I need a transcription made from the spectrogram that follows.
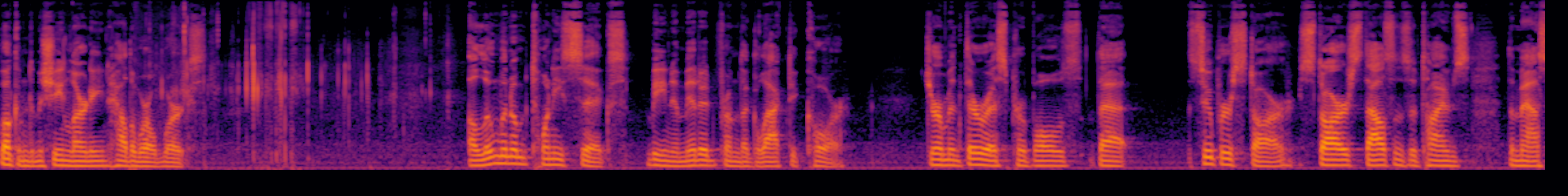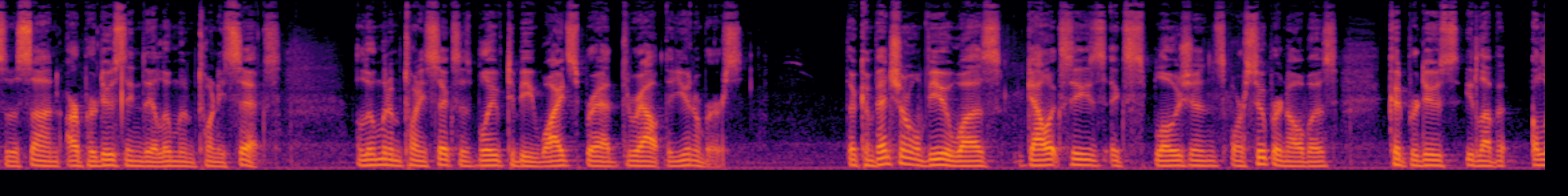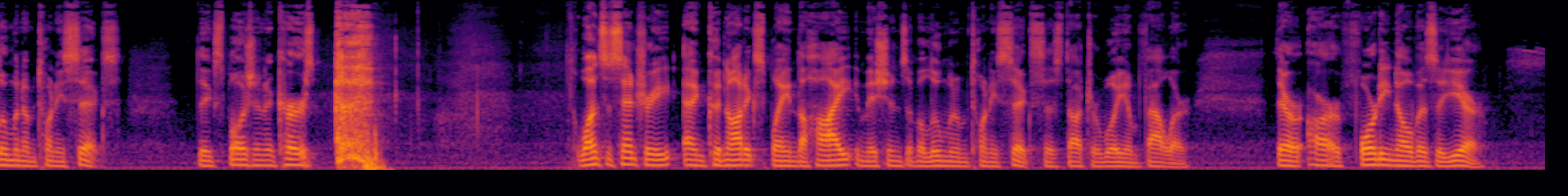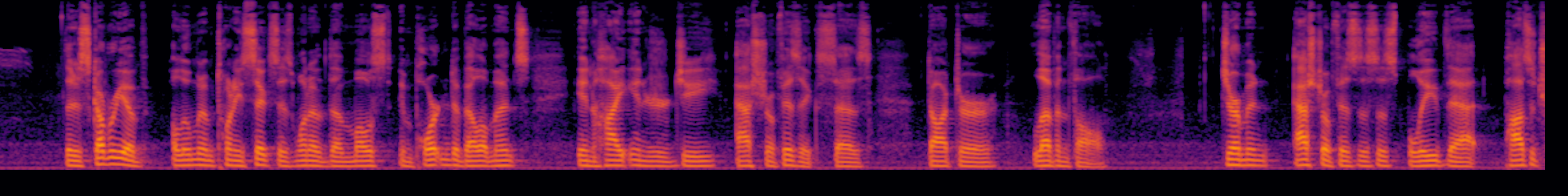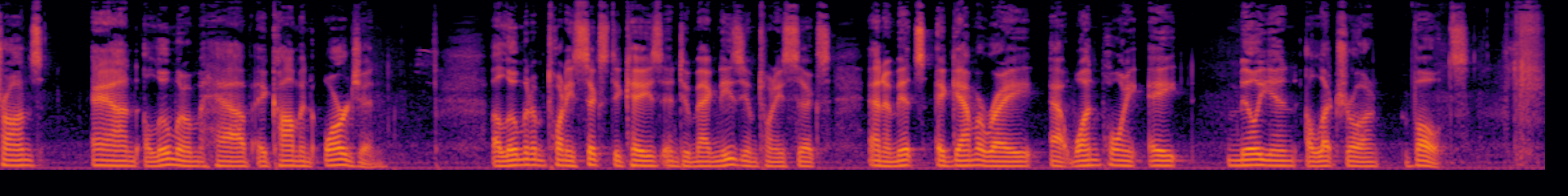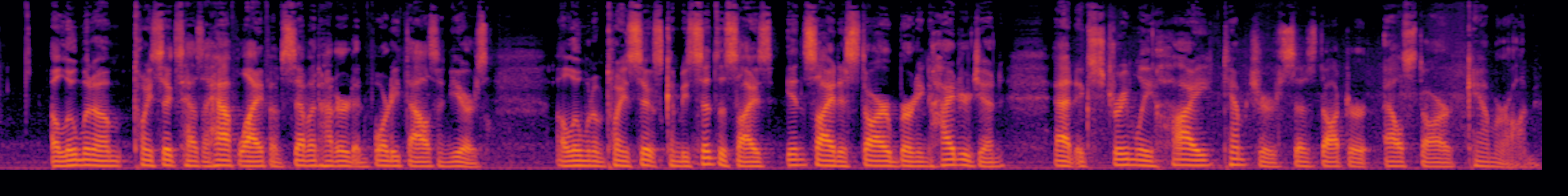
Welcome to Machine Learning How the World Works. Aluminum 26 being emitted from the galactic core. German theorists propose that superstar stars thousands of times the mass of the sun are producing the aluminum 26. Aluminum 26 is believed to be widespread throughout the universe. The conventional view was galaxies, explosions, or supernovas could produce 11, aluminum 26. The explosion occurs once a century and could not explain the high emissions of aluminum 26, says Dr. William Fowler. There are 40 novas a year. The discovery of aluminum 26 is one of the most important developments in high energy astrophysics, says Dr. Leventhal. German astrophysicists believe that positrons and aluminum have a common origin. Aluminum 26 decays into magnesium 26 and emits a gamma ray at 1.8 million electron volts. Aluminum 26 has a half life of 740,000 years. Aluminum 26 can be synthesized inside a star burning hydrogen at extremely high temperatures, says Dr. Alastair Cameron.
